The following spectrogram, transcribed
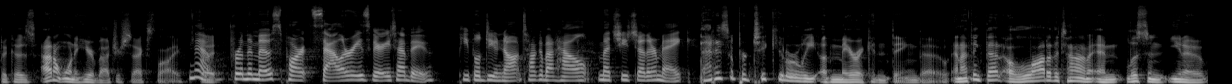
because I don't want to hear about your sex life. No, But for the most part, salary is very taboo. People do not talk about how much each other make. That is a particularly American thing, though. And I think that a lot of the time, and listen, you know,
